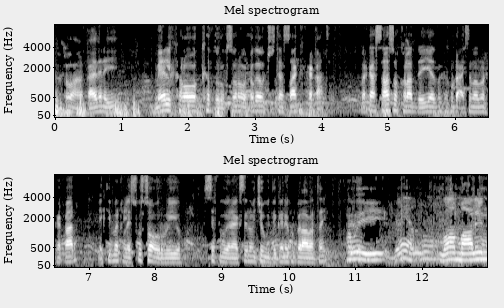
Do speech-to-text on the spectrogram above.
muxuu ahaa qaadanayey meel kaloo ka durugsan oo waxoogaa u jirtaa saaka ka qaatay markaa saasoo kale hadda dadka ku dhacaysa marmarka qaar laakiin marka laysku soo ururiyo sifi wanaagsan oo jawi degan ay ku bilaabantay. Weeye waa maalin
